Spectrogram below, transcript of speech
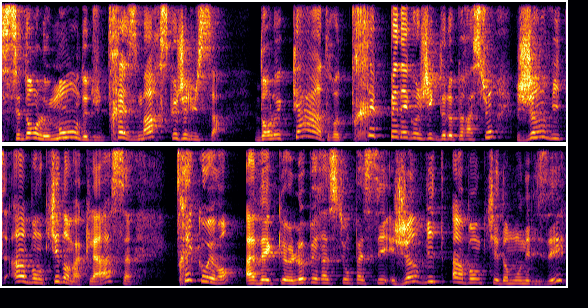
C'est dans le monde du 13 mars que j'ai lu ça. Dans le cadre très pédagogique de l'opération, j'invite un banquier dans ma classe Très cohérent avec euh, l'opération passée « J'invite un banquier dans mon Élysée ».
